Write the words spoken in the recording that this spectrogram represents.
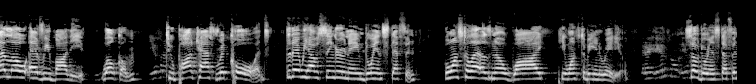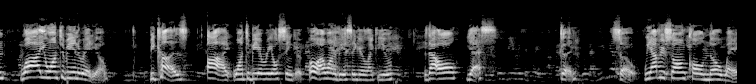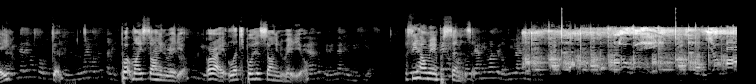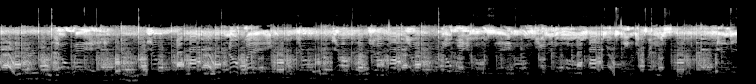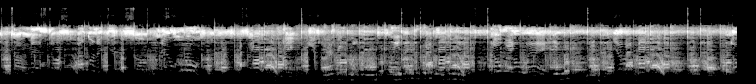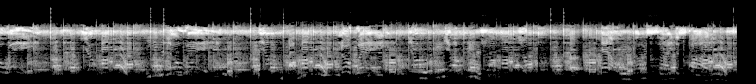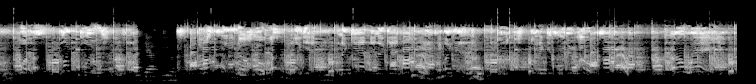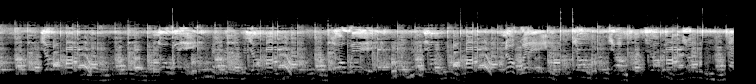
Hello, everybody. Welcome to Podcast Records. Today we have a singer named Dorian Stefan who wants to let us know why he wants to be in the radio. So, Dorian Stefan, why you want to be in the radio? Because I want to be a real singer. Oh, I want to be a singer like you. Is that all? Yes. Good. So, we have your song called No Way. Good. Put my song in the radio. Alright, let's put his song in the radio. Let's see how many percent is it. No way. Yup. No way. Yup.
